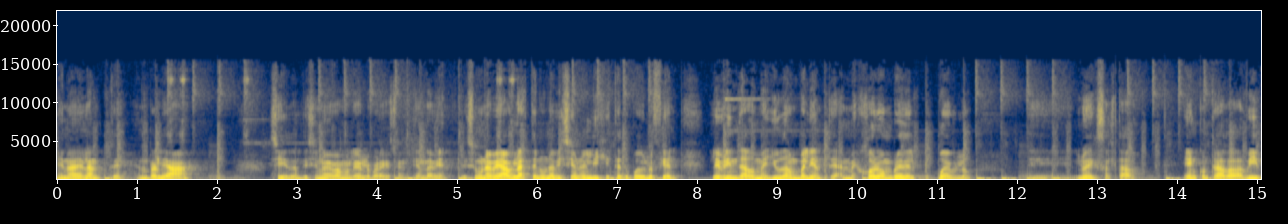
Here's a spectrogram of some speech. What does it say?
en adelante. En realidad, sí, del 19 vamos a leerlo para que se entienda bien. Dice, una vez hablaste en una visión y elegiste a tu pueblo fiel. Le he brindado mi ayuda a un valiente. Al mejor hombre del pueblo eh, lo he exaltado. He encontrado a David,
